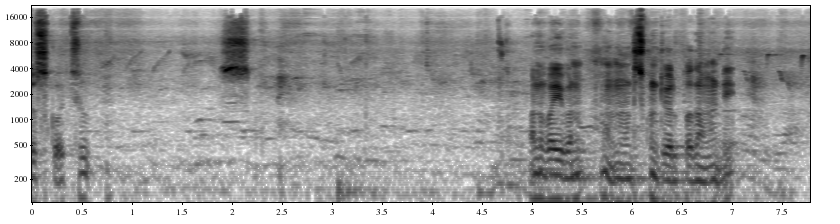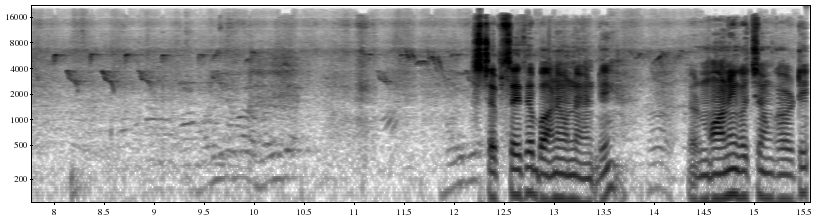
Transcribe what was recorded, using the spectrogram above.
చూసుకోవచ్చు. వన్ బై వన్ నడుచుకుంటూ వెళ్ళిపోదామండి. స్టెప్స్ అయితే బాగానే ఉన్నాయండి. ఇక్కడ మార్నింగ్ వచ్చాం కాబట్టి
